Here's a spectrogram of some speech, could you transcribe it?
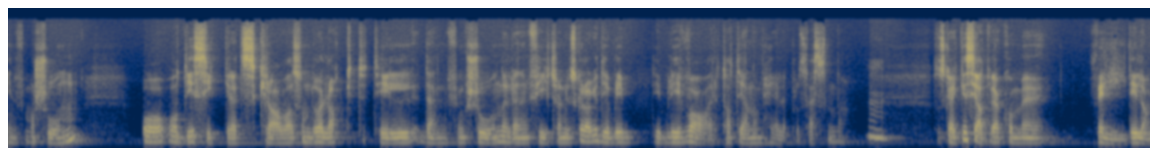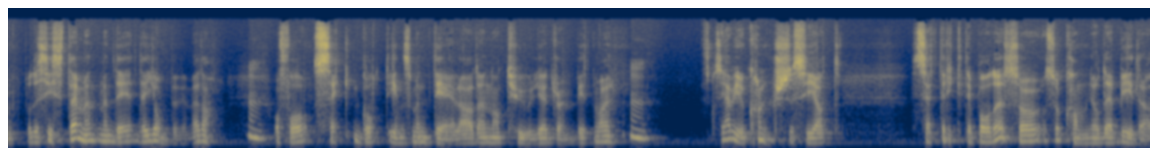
informasjonen, og, og de sikkerhetskravene som du har lagt til den funksjonen eller den featuren du skal lage, de blir, de blir ivaretatt gjennom hele prosessen. Da. Så skal jeg ikke si at vi har kommet veldig langt på det siste, men, men det, det jobber vi med. da. Å få sekk godt inn som en del av den naturlige drumbeaten vår. Så jeg vil jo kanskje si at sett riktig på det, så, så kan jo det bidra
